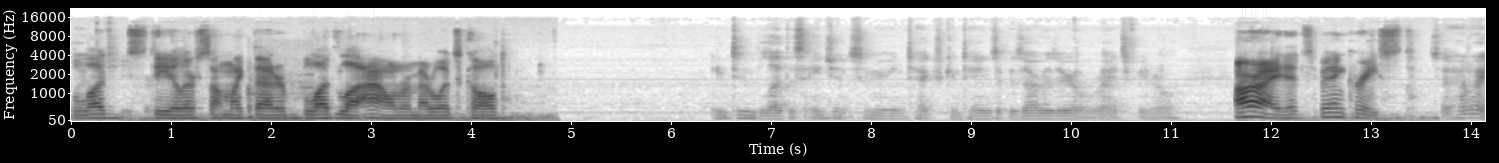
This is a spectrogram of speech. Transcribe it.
blood Bloodkeeper. steel or something like that, or blood. Lo- I don't remember what it's called. inked in blood. This ancient Sumerian text contains a bizarre burial rites funeral. All right, it's been increased. So, how do I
